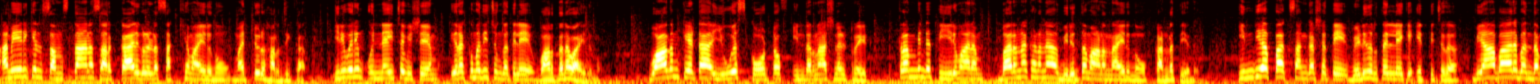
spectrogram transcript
അമേരിക്കൻ സംസ്ഥാന സർക്കാരുകളുടെ സഖ്യമായിരുന്നു മറ്റൊരു ഹർജിക്കാർ. ഇരുവരും ഉന്നയിച്ച വിഷയം ഇറക്കുമതി ചുങ്കത്തിലെ വർധനവായിരുന്നു. വാദം കേട്ട U S court of international trade ട്രംപിന്റെ തീരുമാനം ഭരണഘടനാ വിരുദ്ധമാണെന്നായിരുന്നു കണ്ടെത്തിയത്. ഇന്ത്യ പാക് സംഘർഷത്തെ വെടിനിർത്തലിലേക്ക് എത്തിച്ചത് വ്യാപാര ബന്ധം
